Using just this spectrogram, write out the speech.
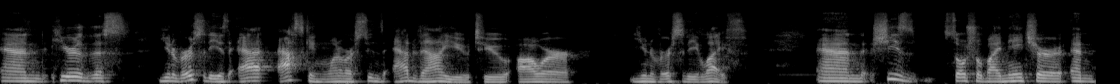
and here this university is at, asking one of our students add value to our university life. And she's social by nature. And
